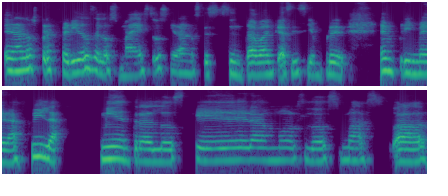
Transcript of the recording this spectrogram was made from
eran los preferidos de los maestros eran los que se sentaban casi siempre en primera fila, mientras los que éramos los más uh,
